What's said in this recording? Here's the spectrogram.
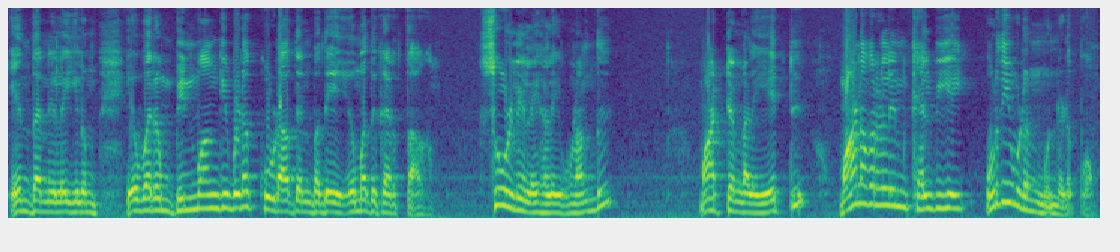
எந்த நிலையிலும் எவரும் பின்வாங்கிவிடக்கூடாது என்பதே எமது கருத்தாகும். சூழ்நிலைகளை உணர்ந்து மாற்றங்களை ஏற்று மாணவர்களின் கல்வியை உறுதியுடன் முன்னெடுப்போம்.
